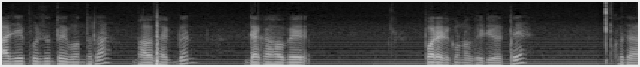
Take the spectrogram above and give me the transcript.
আজ এই পর্যন্তই বন্ধুরা, ভালো থাকবেন। দেখা হবে পরের কোনো ভিডিওতে। खुदा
